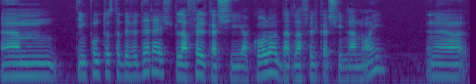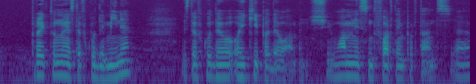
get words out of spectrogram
Um, din punctul ăsta de vedere, la fel ca și acolo, dar la fel ca și la noi, Uh, proiectul nu este făcut de mine, este făcut de o, o echipă de oameni și oamenii sunt foarte importanți. Uh,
